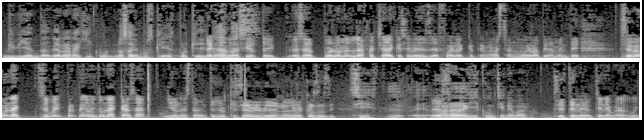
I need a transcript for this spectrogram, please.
vivienda de Araragi-kun, no sabemos qué es, porque Déjame nada más... decirte, o sea, por lo menos la fachada que se ve desde fuera, que te muestran muy rápidamente, se ve una, se ve prácticamente una casa, y honestamente yo quisiera vivir en una cosa así. Sí, eh, Araragi-kun tiene varo. Sí, tiene, tiene varo, güey.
